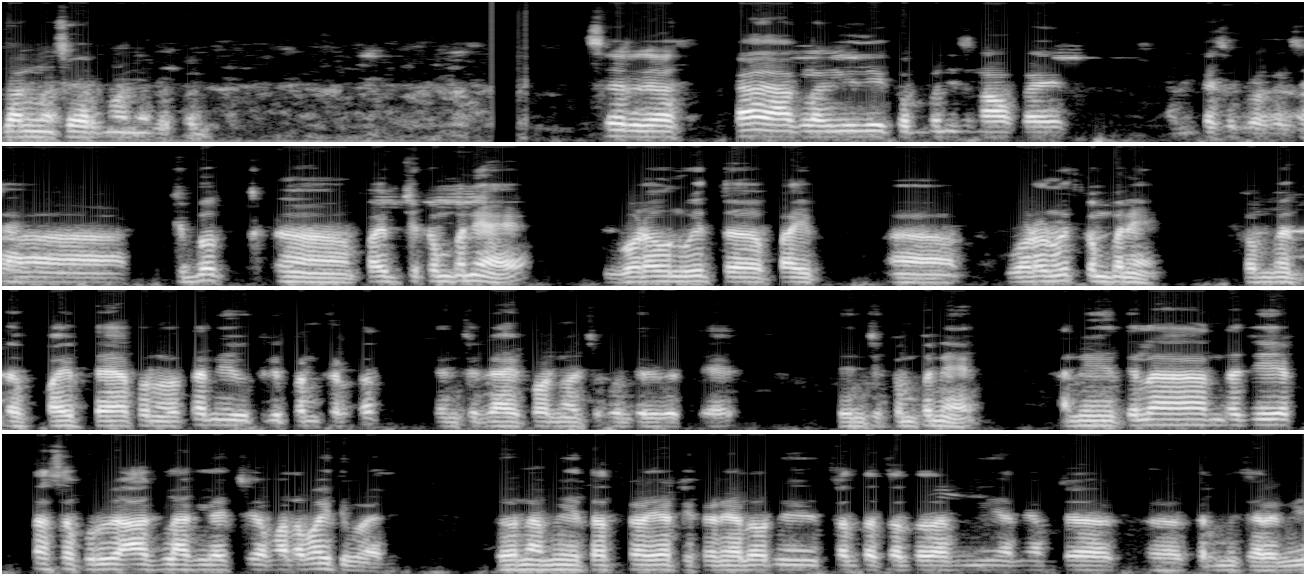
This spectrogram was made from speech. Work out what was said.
जालना शहर महानगरपालिका. सर काय आग लागलेली आहे? कंपनीचं नाव काय? आणि कशा प्रकारचं ठिबक अं, पाईपची कंपनी आहे. Godown with pipe. With company आहे. कंपनी पाईप तयार पण होतात आणि विक्री पण करतात. त्यांचे गायकवाड नावाचे कोणतरी व्यक्ती आहे त्यांची कंपनी आहे. आणि त्याला अंदाजे एक तासापूर्वी आग लागल्याची आम्हाला माहिती मिळाली. तर आम्ही तात्काळ या ठिकाणी आलो आणि चालता चालता आम्ही आणि आमच्या कर्मचाऱ्यांनी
